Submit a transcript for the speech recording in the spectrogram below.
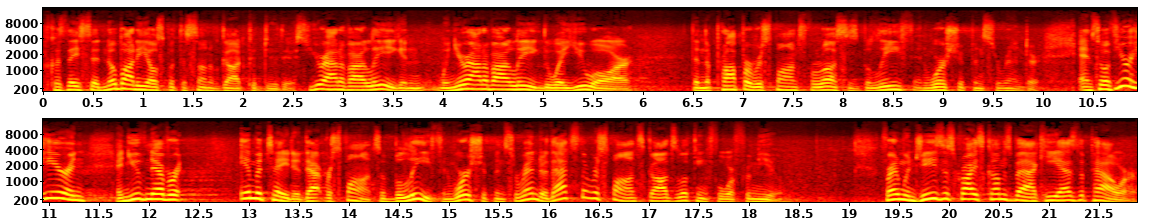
Because they said, nobody else but the Son of God could do this. You're out of our league, and when you're out of our league the way you are, then the proper response for us is belief and worship and surrender. And so if you're here and, and you've never imitated that response of belief and worship and surrender, that's the response God's looking for from you. Friend, when Jesus Christ comes back, he has the power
